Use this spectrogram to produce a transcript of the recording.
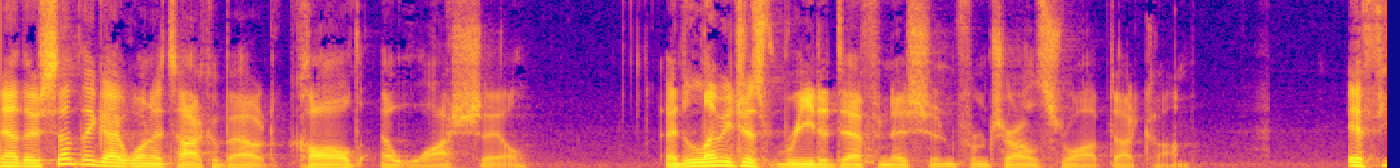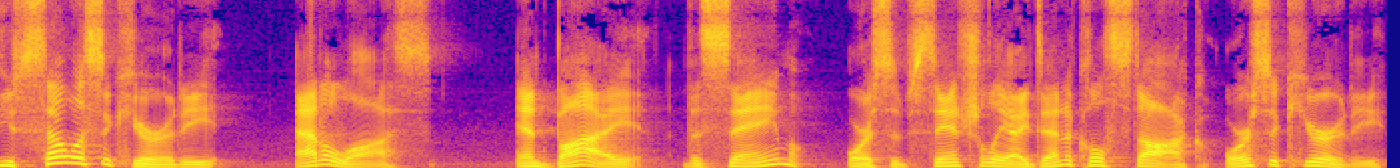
Now, there's something I want to talk about called a wash sale. And let me just read a definition from charlesschwab.com. If you sell a security at a loss and buy the same or substantially identical stock or security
